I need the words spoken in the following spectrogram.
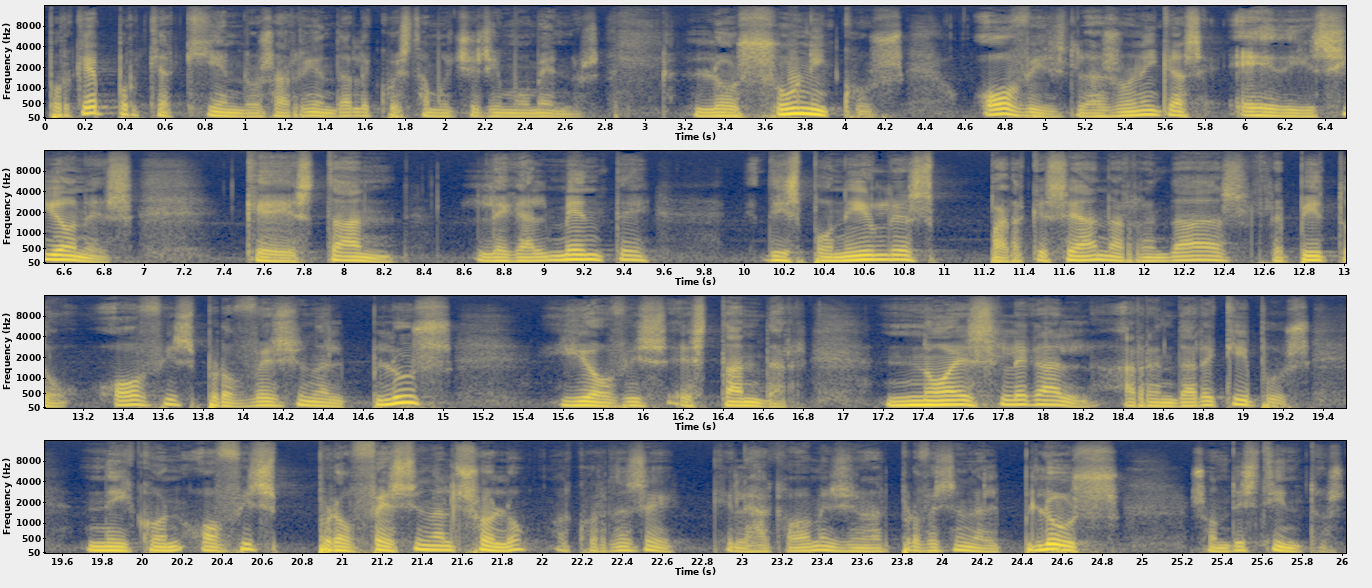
¿Por qué? Porque a quien los arrienda le cuesta muchísimo menos. Los únicos Office, las únicas ediciones que están legalmente disponibles para que sean arrendadas, repito, Office Professional Plus y Office Standard. No es legal arrendar equipos ni con Office Professional solo, acuérdense que les acabo de mencionar Professional Plus, son distintos,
